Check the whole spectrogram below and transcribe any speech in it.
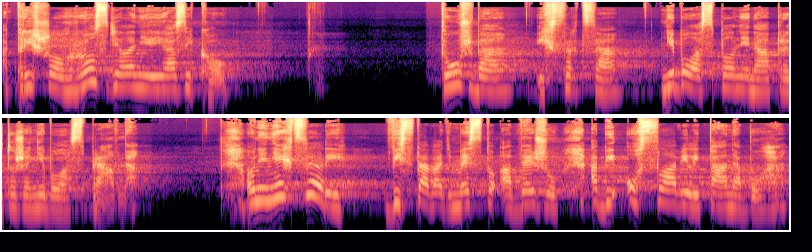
A prišlo rozdelenie jazykov. Túžba ich srdca nebola splnená, pretože nebola správna. Oni nechceli vystavať mesto a väžu, aby oslávili Pána Boha.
